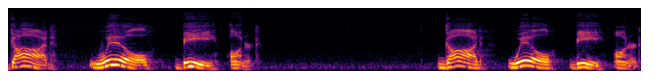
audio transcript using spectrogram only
God will be honored. God will be honored.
